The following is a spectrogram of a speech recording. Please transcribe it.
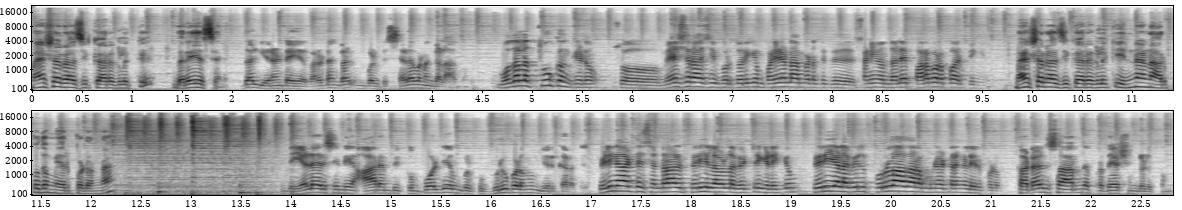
மேஷ ராசிக்காரர்களுக்கு விரய சனி. முதல் இரண்டு வருடங்கள் உங்களுக்கு செலவினங்கள் ஆகும் முதல்ல தூக்கம் கெடும். ஸோ மேஷராசியை பொறுத்த வரைக்கும் பன்னிரெண்டாம் இடத்துக்கு சனி வந்தாலே பரபரப்பாக இருப்பீங்க. மேஷ ராசிக்காரர்களுக்கு என்னென்ன அற்புதம் ஏற்படும்னா? இந்த ஏழரசனை ஆரம்பிக்கும் பொழுதே உங்களுக்கு குருபலமும் இருக்கிறது. வெளிநாட்டு சென்றால் பெரிய லெவலில் வெற்றி கிடைக்கும். பெரிய அளவில் பொருளாதார முன்னேற்றங்கள் ஏற்படும். கடல் சார்ந்த பிரதேசங்களுக்கும்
